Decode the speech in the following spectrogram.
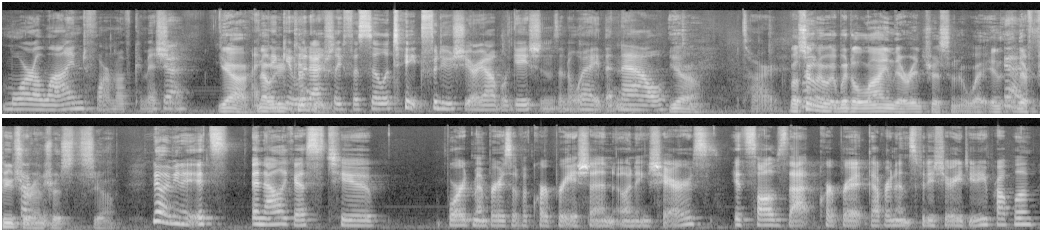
more aligned form of commission Yeah. Yeah, i no, think it, could would be. actually facilitate fiduciary obligations in a way that now Yeah. it's hard Well, certainly it would align their interests in a way, in Yeah, their future exactly. interests. Yeah. No, I mean, it's analogous to board members of a corporation owning shares. It solves that corporate governance fiduciary duty problem.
